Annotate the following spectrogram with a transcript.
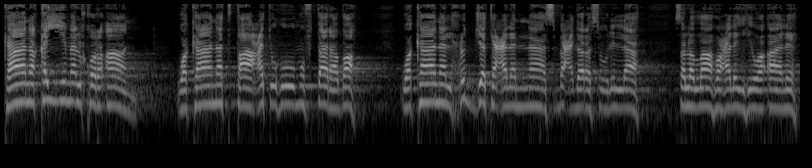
كان قيم القرآن وكانت طاعته مفترضة وكان الحجة على الناس بعد رسول الله صلى الله عليه وآله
